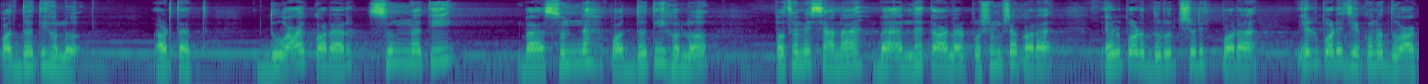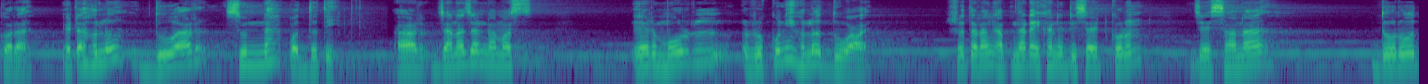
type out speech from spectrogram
পদ্ধতি হলো, অর্থাৎ দোয়া করার সুন্নতি বা সুন্নাহ পদ্ধতি হলো, প্রথমে সানা বা আল্লাহ তাল্লার প্রশংসা করা, এরপর দুরুদ শরীফ পড়া এরপরে যে কোনো দোয়া করা। এটা হলো দুয়ার সুন্নাহ পদ্ধতি। আর জানাজার নামাজ এর মূল রুকুনই হলো দোয়া। সুতরাং আপনারা এখানে ডিসাইড করুন যে সানা, দরুদ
